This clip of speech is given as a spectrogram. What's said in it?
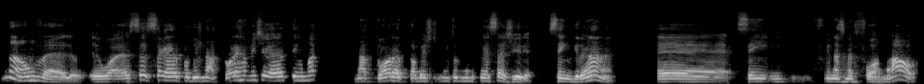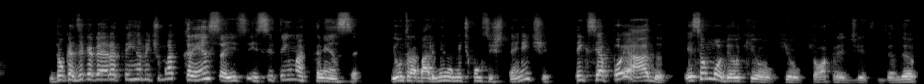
Não, velho. Eu, essa, essa galera produz na tora, realmente a galera tem uma. Na tora, talvez nem todo mundo conheça a gíria. Sem grana, é, sem financiamento formal. Então, quer dizer que a galera tem realmente uma crença, e, e se tem uma crença e um trabalho minimamente consistente, tem que ser apoiado. Esse é um modelo que eu, que eu, que eu acredito, entendeu?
